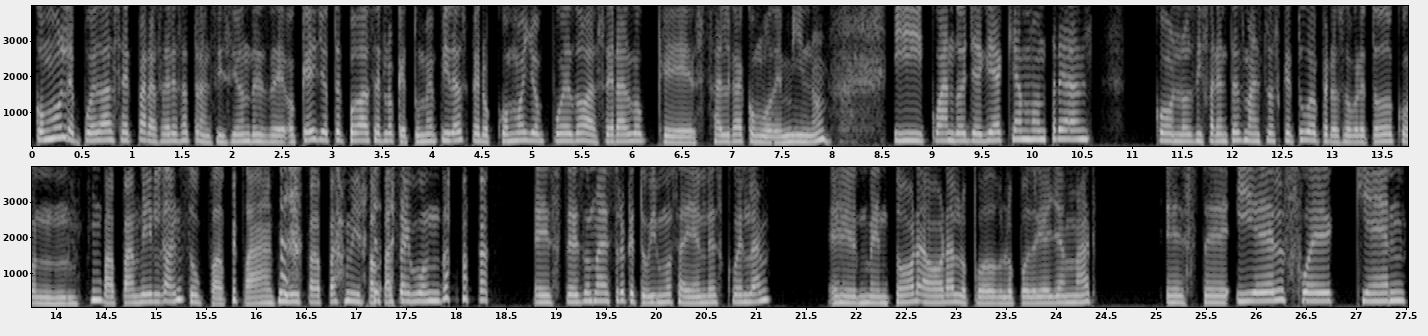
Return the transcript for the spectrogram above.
¿cómo le puedo hacer para hacer esa transición desde, ok, yo te puedo hacer lo que tú me pidas, pero cómo yo puedo hacer algo que salga como de mí, ¿no? Y cuando llegué aquí a Montreal, con los diferentes maestros que tuve, pero sobre todo con papá Milan, su papá, mi papá, mi papá segundo. Este es un maestro que tuvimos ahí en la escuela el mentor ahora lo, lo podría llamar. Este, y él fue quien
